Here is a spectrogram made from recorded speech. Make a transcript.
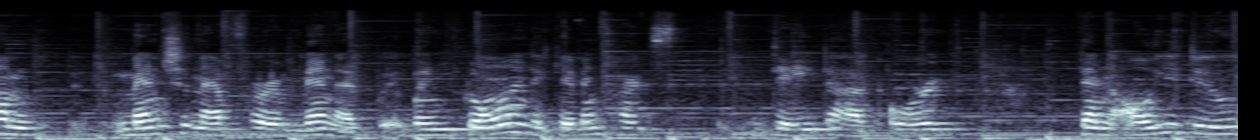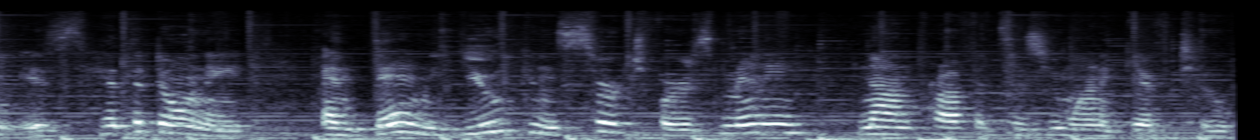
um, mention that for a minute. When you go on to GivingHeartsDay.org, then all you do is hit the donate and then you can search for as many nonprofits as you want to give to.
